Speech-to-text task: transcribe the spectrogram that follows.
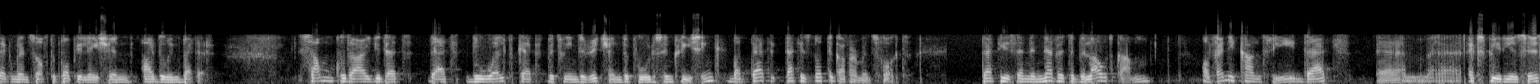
segments of the population are doing better. Some could argue that, that the wealth gap between the rich and the poor is increasing, but that, that is not the government's fault. That is an inevitable outcome of any country that um, uh, experiences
